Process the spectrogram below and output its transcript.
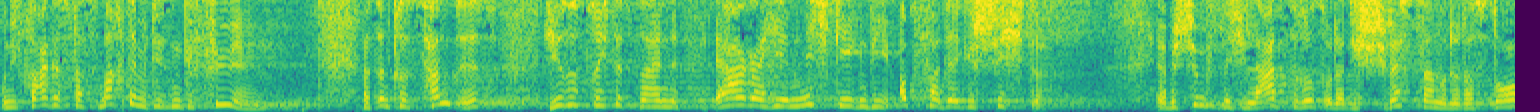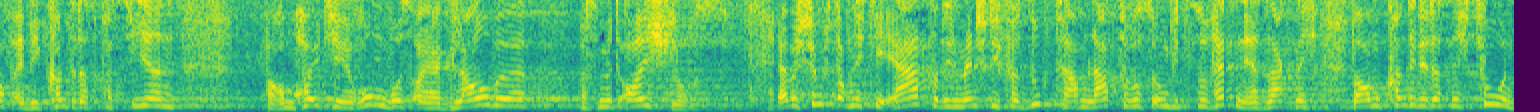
Und die Frage ist, was macht er mit diesen Gefühlen? Was interessant ist, Jesus richtet seinen Ärger hier nicht gegen die Opfer der Geschichte. Er beschimpft nicht Lazarus oder die Schwestern oder das Dorf. Ey, wie konnte das passieren? Warum heult ihr hier rum? Wo ist euer Glaube? Was ist mit euch los? Er beschimpft auch nicht die Ärzte oder die Menschen, die versucht haben, Lazarus irgendwie zu retten. Er sagt nicht, warum konntet ihr das nicht tun?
